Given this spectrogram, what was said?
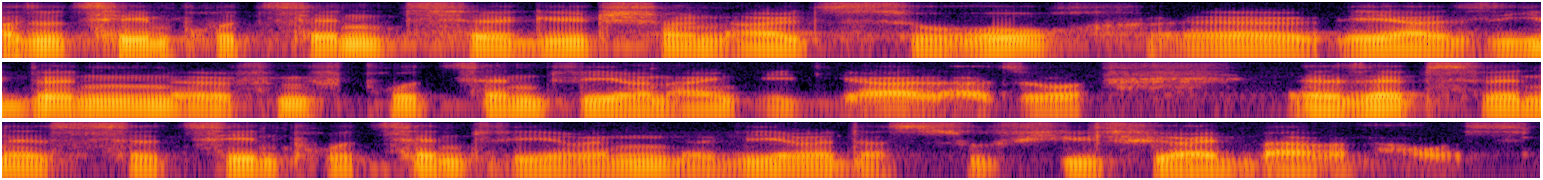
Also 10 Prozent äh, gilt schon als zu hoch. Äh, eher 7, 5 äh, Prozent wären eigentlich ideal. Also selbst wenn es 10 Prozent wären, wäre das zu viel für ein Warenhaus.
